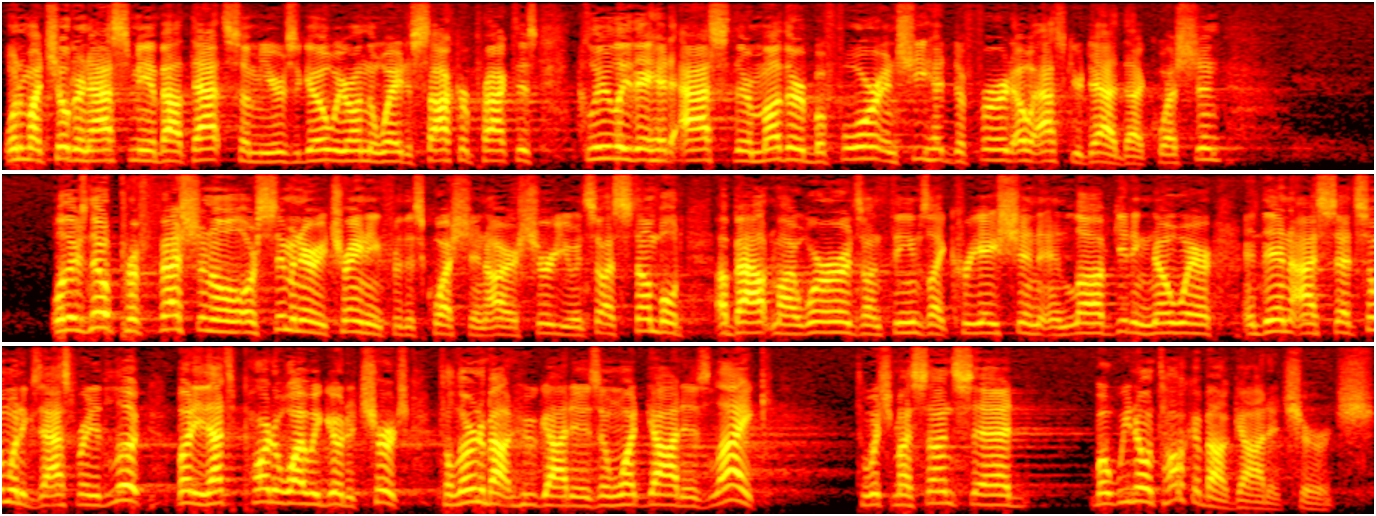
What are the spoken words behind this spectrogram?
One of my children asked me about that some years ago. We were on the way to soccer practice. Clearly, they had asked their mother before, and she had deferred, Oh, ask your dad that question. Well, there's no professional or seminary training for this question, I assure you. And so I stumbled about my words on themes like creation and love, getting nowhere. And then I said, somewhat exasperated, Look, buddy, that's part of why we go to church, to learn about who God is and what God is like. To which my son said, But we don't talk about God at church.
